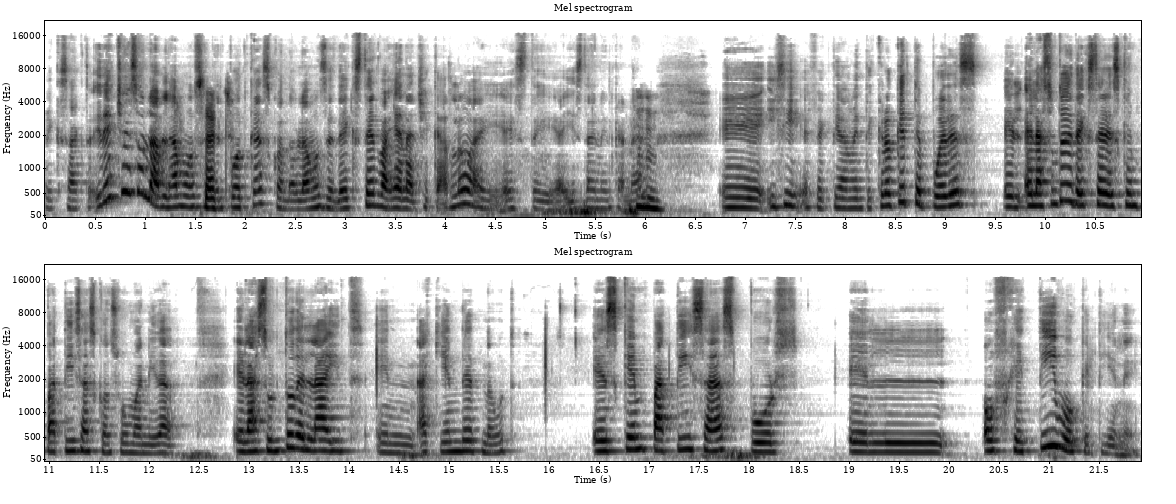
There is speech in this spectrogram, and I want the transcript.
Exacto. Y de hecho eso lo hablamos en el podcast cuando hablamos de Dexter. Vayan a checarlo. Ahí, este, ahí está en el canal. Eh, y sí, efectivamente. Creo que te puedes... El, el, asunto de Dexter es que empatizas con su humanidad. El asunto de Light en, aquí en Death Note es que empatizas por el objetivo que tiene.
